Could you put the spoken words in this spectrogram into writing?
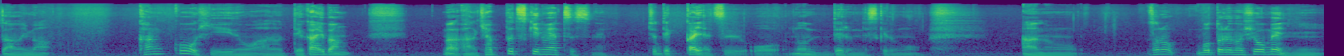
っとあの今缶コーヒーのあのでかい版。まああのキャップ付きのやつですね。ちょっとでっかいやつを飲んでるんですけども。あのそのボトルの表面に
